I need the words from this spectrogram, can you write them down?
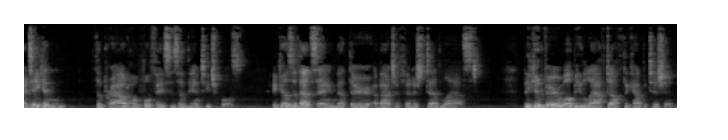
I take in the proud, hopeful faces of the Unteachables. It goes without saying that they're about to finish dead last. They could very well be laughed off the competition.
